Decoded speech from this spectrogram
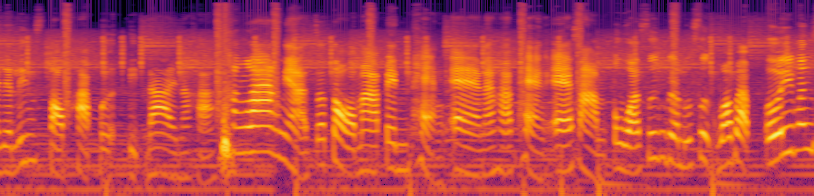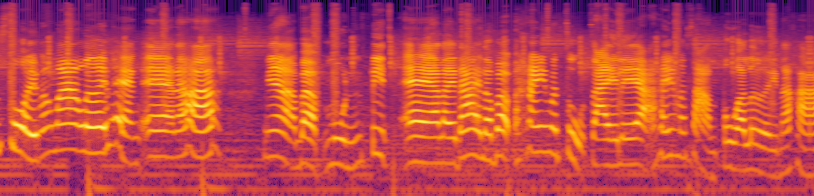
idling stop ค่ะเปิดปิดได้นะคะ ข้างล่างเนี่ยจะต่อมาเป็นแผงแอร์นะคะ แผงแอร์3ตัว ซึ่งเดือนรู้สึกว่าแบบ เอ้ยมันสวยมากๆเลยแผงแอร์นะคะ เนี่ยแบบหมุนปิดแอร์อะไรได้แล้วแบบให้มาจุใจเลยอะ่ะให้มา 3 ตัวเลยนะคะ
